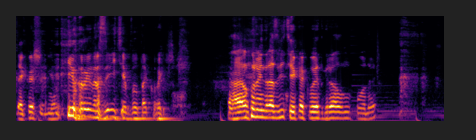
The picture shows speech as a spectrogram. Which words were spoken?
Такой же мелкий. И уровень развития был такой же. А уровень развития какой отграл он По, да?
